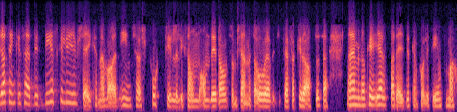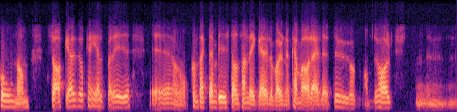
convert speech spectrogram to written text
jag tänker så här, det, det, skulle ju i och för sig kunna vara en inkörsport till liksom, om det är någon som känner så åh jag vill träffa kurator. Så här, Nej men de kan ju hjälpa dig, du kan få lite information om saker, de kan hjälpa dig eh, och kontakta en biståndsanläggare eller vad det nu kan vara. Eller du, om du har mm,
